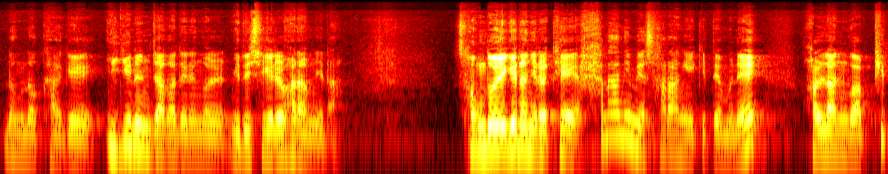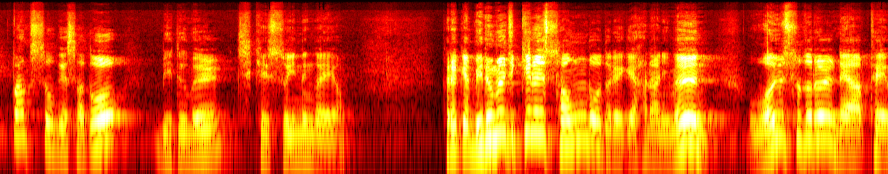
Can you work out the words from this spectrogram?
넉넉하게 이기는 자가 되는 걸 믿으시기를 바랍니다. 성도에게는 이렇게 하나님의 사랑이 있기 때문에 환란과 핍박 속에서도 믿음을 지킬 수 있는 거예요. 그렇게 믿음을 지키는 성도들에게 하나님은 원수들을 내 앞에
